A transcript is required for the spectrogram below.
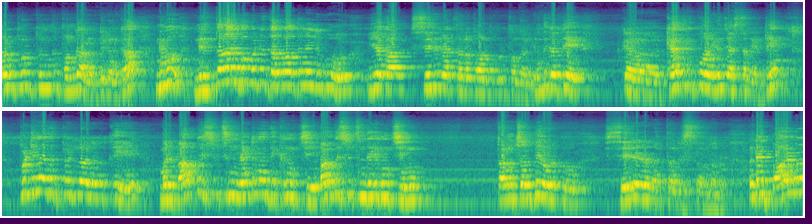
పలుపు పొందాలంటే కనుక నువ్వు నిర్ధారింపబడిన తర్వాతనే నువ్వు ఈ యొక్క శరీర రక్తాల పాలు పొందాలి. ఎందుకంటే క్యాథలిక్ వారు ఏం చేస్తారంటే పుట్టిన పిల్లలకి మరి బాప్తీస్ ఇచ్చిన వెంటనే దగ్గర నుంచి బాప్తీస్ ఇచ్చిన దగ్గర నుంచి తను చంపే వరకు శరీర రక్తాలు ఇస్తూ ఉన్నారు. అంటే వాళ్ళు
